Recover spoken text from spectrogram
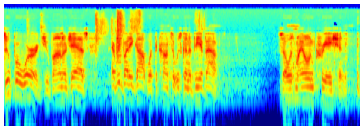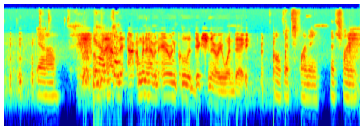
super word, Jubano jazz. Everybody got what the concert was going to be about. So it was my own creation. yeah. I'm yeah, gonna have so, an I'm gonna have an Aaron Kula dictionary one day. Oh, that's funny. That's funny.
